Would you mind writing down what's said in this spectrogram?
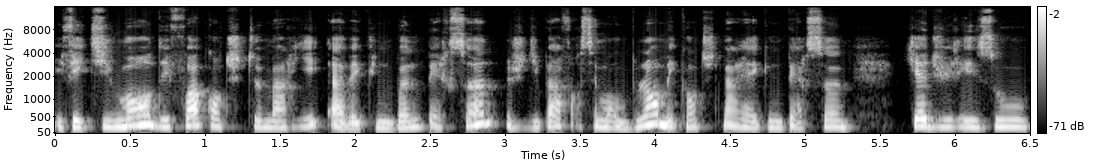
Effectivement, des fois, quand tu te maries avec une bonne personne, je dis pas forcément blanc, mais quand tu te maries avec une personne qui a du réseau,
